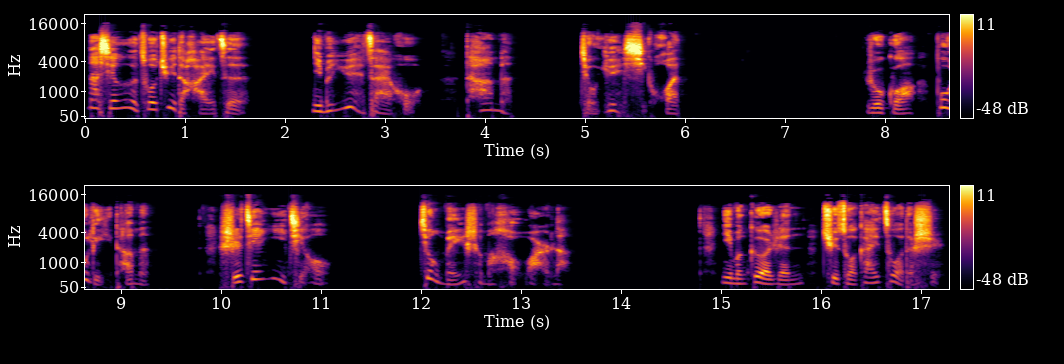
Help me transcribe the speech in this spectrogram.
那些恶作剧的孩子。”你们越在乎，他们就越喜欢。如果不理他们，时间一久，就没什么好玩了。你们个人去做该做的事，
